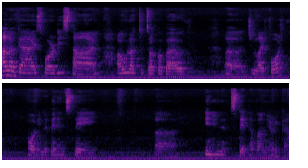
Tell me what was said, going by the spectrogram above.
Hello guys, for this time I would like to talk about uh, July 4th or Independence Day uh, in United States of America.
